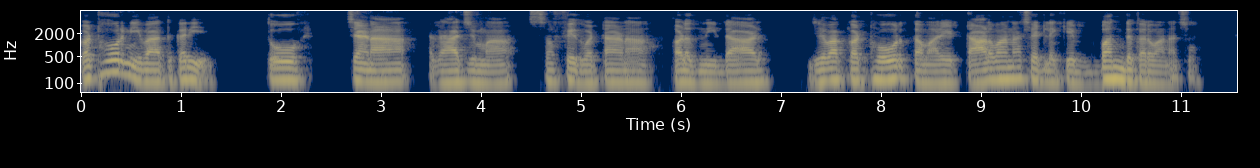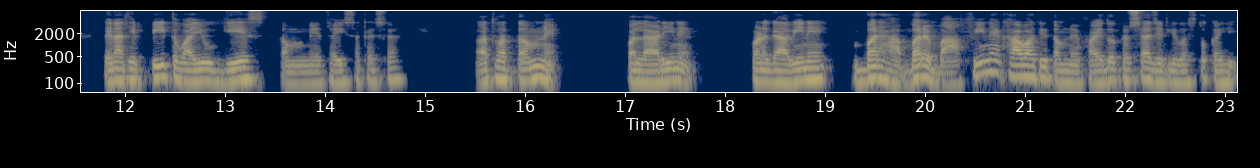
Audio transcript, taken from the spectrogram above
કઠોરની વાત કરીએ તો ચણા, રાજમા, સફેદ વટાણા, હળદની દાળ જેવા કઠોર તમારે ટાળવાના છે એટલે કે બંધ કરવાના છે. તેનાથી પિત્ત વાયુ ગેસ તમને થઈ શકે છે અથવા તમને પલાળીને, ફળગાવીને, બરાબર બાફીને ખાવાથી તમને ફાયદો થશે આ જેટલી વસ્તુ કહી.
